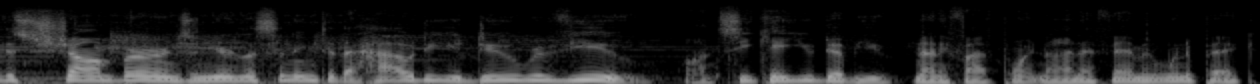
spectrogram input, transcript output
this is Sean Burns, and you're listening to the How Do You Do review on CKUW 95.9 FM in Winnipeg.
